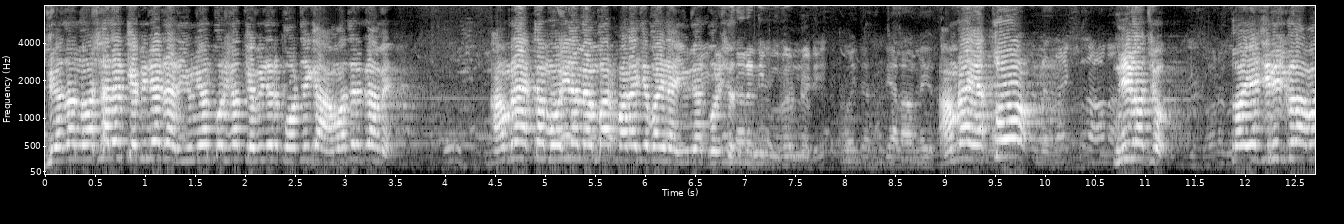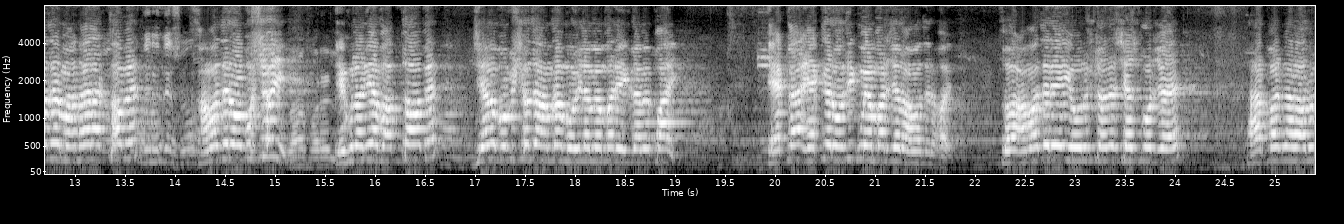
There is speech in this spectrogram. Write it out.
দুই হাজার নয় সালের ক্যাবিনেট আর ইউনিয়ন পরিষদ ক্যাবিনেটের পর থেকে আমাদের গ্রামে আমরা একটা মহিলা মেম্বার পাঠাইতে পারি না ইউনিয়ন পরিষদ আমরা এত নির্লজ্জ। তো এই জিনিসগুলো আমাদের মাথায় রাখতে হবে। আমাদের অবশ্যই এগুলো নিয়ে ভাবতে হবে। যেন ভবিষ্যতে আমরা মহিলা মেম্বার এই গ্রামে পাই। একটা একের অধিক মেম্বার যেন আমাদের হয়। তো আমাদের এই অনুষ্ঠানের শেষ পর্যায়ে হারপাটনার আলু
